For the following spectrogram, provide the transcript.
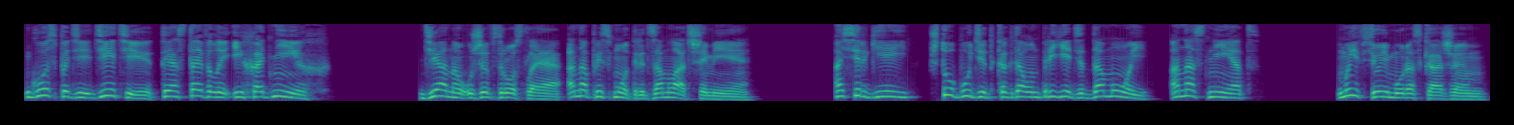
«Господи, дети, ты оставила их одних!» «Диана уже взрослая, она присмотрит за младшими!» «А Сергей? Что будет, когда он приедет домой? А нас нет!» Мы все ему расскажем.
